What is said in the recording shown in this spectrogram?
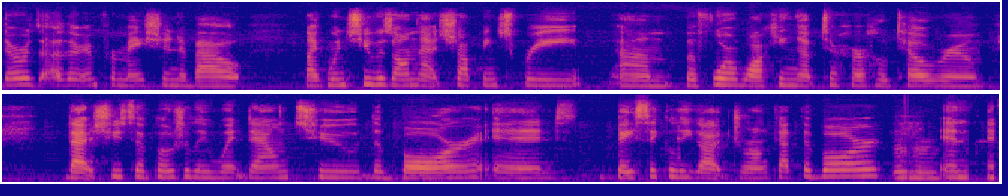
There was other information about like when she was on that shopping spree um, before walking up to her hotel room, that she supposedly went down to the bar and basically got drunk at the bar Mm-hmm. and then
